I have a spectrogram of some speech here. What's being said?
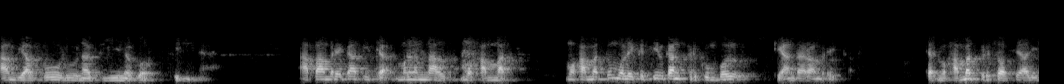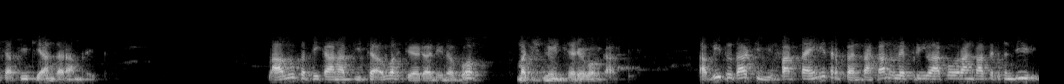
Am yaqulu nabiyina Apa mereka tidak mengenal Muhammad Muhammad itu mulai kecil kan berkumpul di antara mereka. Dan Muhammad bersosialisasi di antara mereka. Lalu ketika Nabi dakwah diarani nopo majnun dari wong kafir. Tapi itu tadi fakta ini terbantahkan oleh perilaku orang kafir sendiri.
